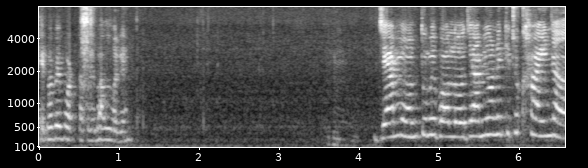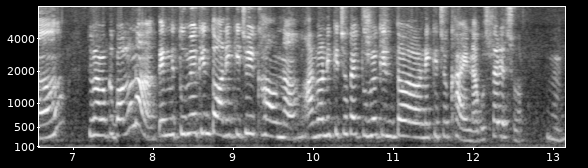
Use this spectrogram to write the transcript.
এভাবে ভর্তা করে ভালো লাগে। যেমন তুমি বলো যে আমি অনেক কিছু খাই না, তুমি আমাকে বলো না? তেমনি তুমিও কিন্তু অনেক কিছুই খাও না। আমি অনেক কিছু খাই, তুমিও কিন্তু অনেক কিছু খাই না, বুঝতে পেরেছ? হুম।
